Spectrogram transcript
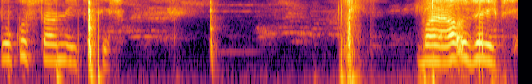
9 tane iksir. Bayağı özel hepsi.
